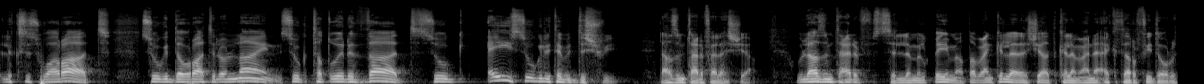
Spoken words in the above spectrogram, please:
الاكسسوارات سوق الدورات الأونلاين سوق تطوير الذات سوق أي سوق اللي تبي تدش فيه. لازم تعرف هالأشياء. ولازم تعرف سلم القيمة. طبعا كل هالاشياء أتكلم عنها أكثر في دورة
